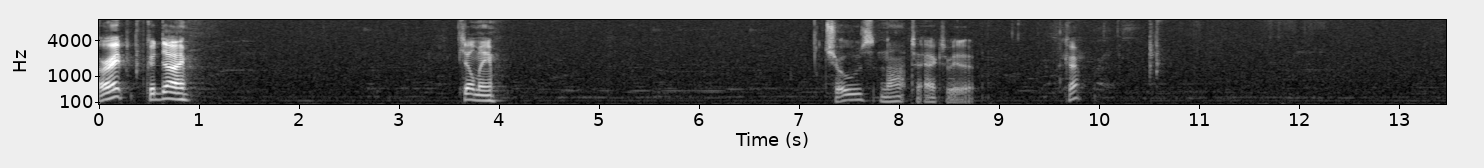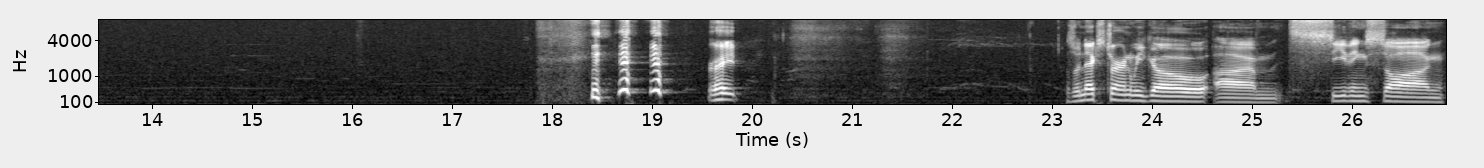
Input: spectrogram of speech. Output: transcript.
Alright, good die. Kill me. Chose not to activate it. Okay. right. So next turn we go um, Seething Song.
